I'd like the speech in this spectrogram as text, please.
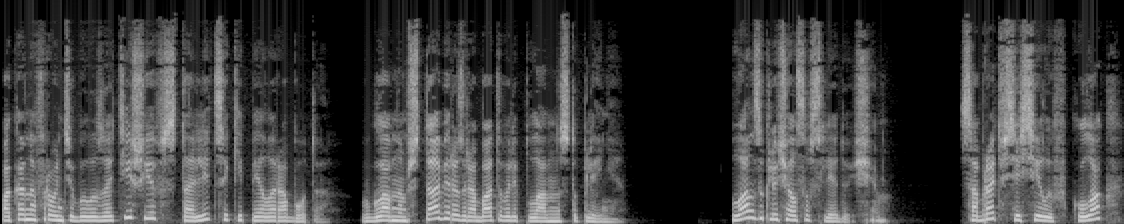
Пока на фронте было затишье, в столице кипела работа. В главном штабе разрабатывали план наступления. План заключался в следующем. Собрать все силы в кулак,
